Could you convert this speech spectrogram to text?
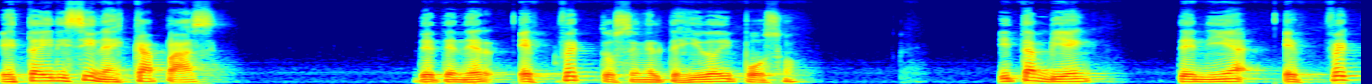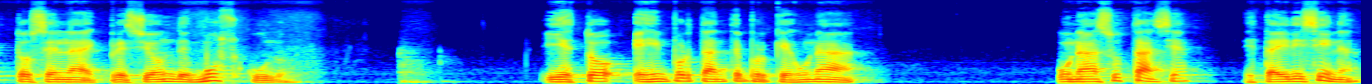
Esta iricina es capaz de tener efectos en el tejido adiposo y también tenía efectos en la expresión de músculo. Y esto es importante porque es una, una sustancia esta iricina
